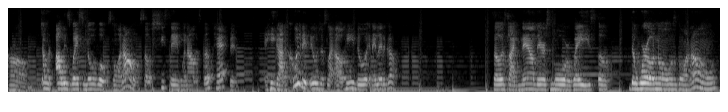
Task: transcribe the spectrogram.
um all these ways to know what was going on. So she said when all this stuff happened and he got acquitted, it was just like, oh, he didn't do it, and they let it go. So it's like now there's more ways of the world knowing what's going on.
